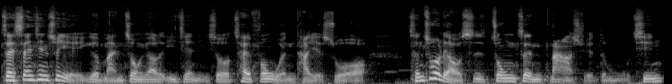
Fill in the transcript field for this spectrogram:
在三千村也有一个蛮重要的意见领袖蔡丰文，他也说哦，陈错了是中正大学的母亲，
